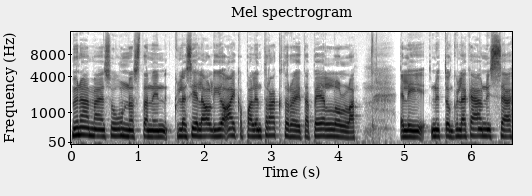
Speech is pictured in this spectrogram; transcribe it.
Mynämäen suunnasta, niin kyllä siellä oli jo aika paljon traktoreita pellolla. Eli nyt on kyllä käynnissä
